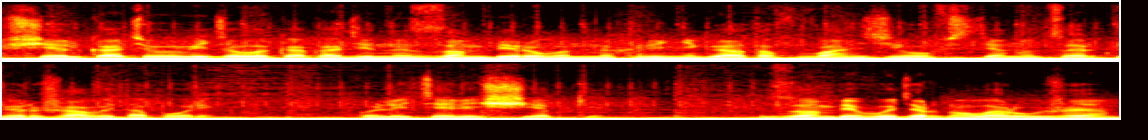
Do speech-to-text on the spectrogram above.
В щель Катя увидела, как один из зомбированных ренегатов вонзил в стену церкви ржавый топорик. Полетели щепки. Зомби выдернул оружие,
